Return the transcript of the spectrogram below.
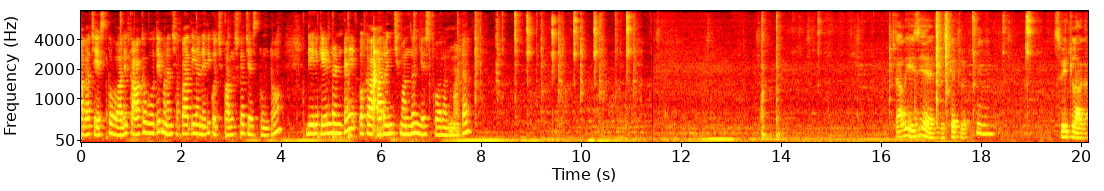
అలా చేసుకోవాలి. కాకపోతే మనం చపాతీ అనేది కొంచెం పలుచగా చేసుకుంటాం. దీనికి ఏంటంటే ఒక అర ఇంచ్ మందం చేసుకోవాలన్నమాట. చాలా ఈజీ బిస్కెట్లు. స్వీట్ లాగా.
